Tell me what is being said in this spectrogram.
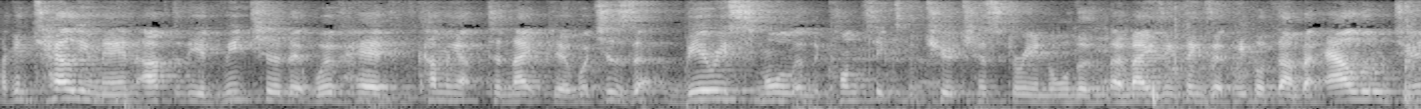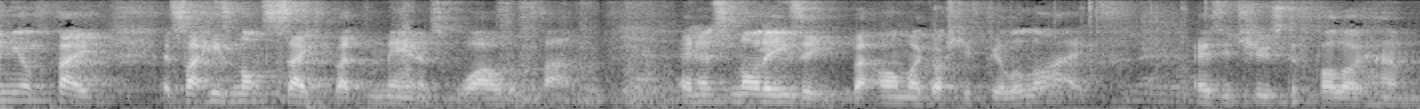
I can tell you, man, after the adventure that we've had coming up to Napier, which is very small in the context of church history and all the amazing things that people have done, but our little journey of faith, it's like he's not safe, but man, it's wild and fun. And it's not easy, but oh my gosh, you feel alive as you choose to follow him.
